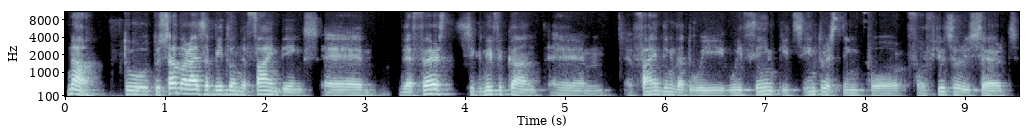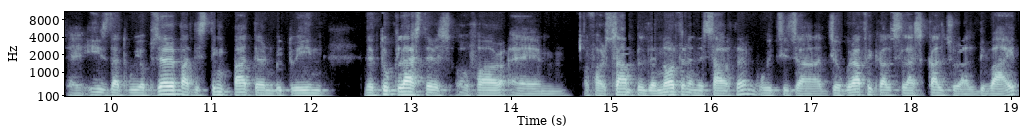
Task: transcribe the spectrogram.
Now, to, to, summarize a bit on the findings, um, the first significant um, finding that we, we think it's interesting for, for future research uh, is that we observe a distinct pattern between the two clusters of our um, of our sample, the northern and the southern, which is a geographical slash cultural divide.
